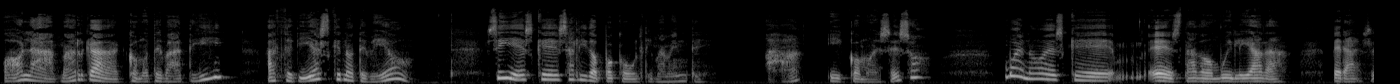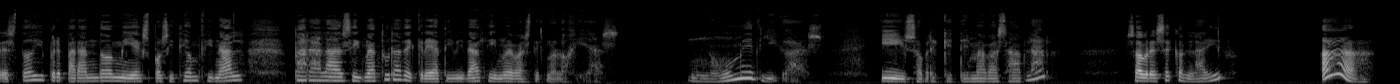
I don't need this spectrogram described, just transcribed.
Hola, Marga, ¿cómo te va a ti? Hace días que no te veo. Sí, es que he salido poco últimamente. Ah, ¿y cómo es eso? Bueno, es que he estado muy liada. Verás, estoy preparando mi exposición final para la asignatura de creatividad y nuevas tecnologías. No me digas. ¿Y sobre qué tema vas a hablar? ¿Sobre Second Life? Ah,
